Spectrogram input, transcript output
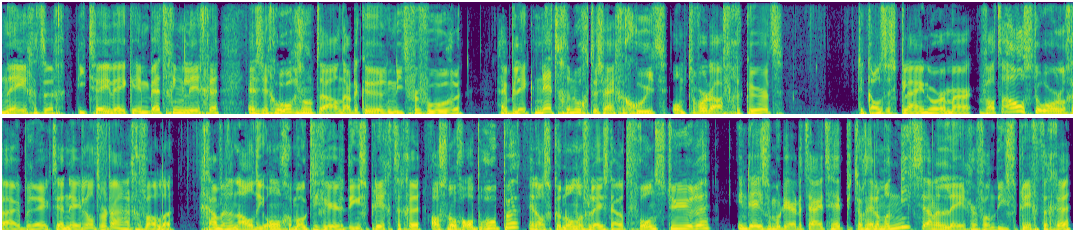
meter... die twee weken in bed ging liggen... en zich horizontaal naar de keuring liet vervoeren. Hij bleek net genoeg te zijn gegroeid om te worden afgekeurd. De kans is klein hoor, maar wat als de oorlog uitbreekt en Nederland wordt aangevallen? Gaan we dan al die ongemotiveerde dienstplichtigen alsnog oproepen en als kanonnenvlees naar het front sturen? In deze moderne tijd heb je toch helemaal niets aan een leger van dienstplichtigen?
